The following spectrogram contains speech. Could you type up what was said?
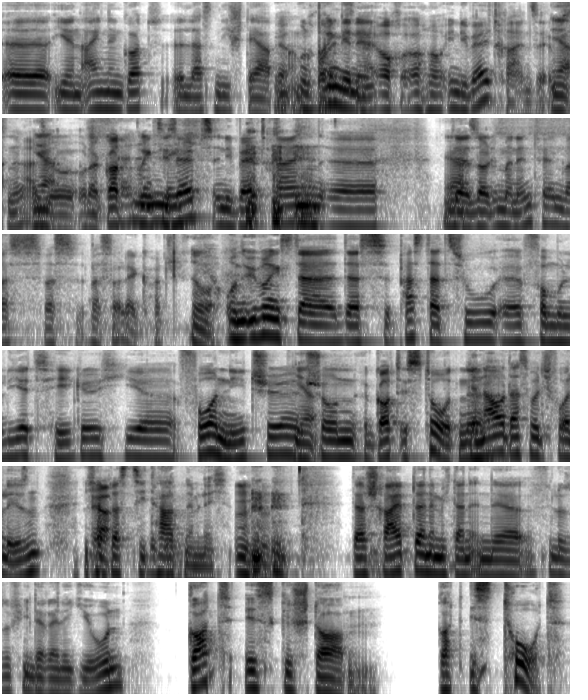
äh, ihren eigenen Gott äh, lassen die sterben. Ja, und Kreuz, bringen den ne? ja auch, auch noch in die Welt rein selbst. Ja, ne? also, ja. Oder Gott bringt sie selbst in die Welt rein. Ja. Der soll immanent werden. Was, was, was soll der Quatsch? So. Und übrigens, da, das passt dazu, äh, formuliert Hegel hier vor Nietzsche Ja. schon, Gott ist tot. Ne? Genau das wollte ich vorlesen. Ich Ja, habe das Zitat nämlich. Mhm. Da schreibt er nämlich dann in der Philosophie der Religion, Gott ist gestorben. Gott ist tot.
